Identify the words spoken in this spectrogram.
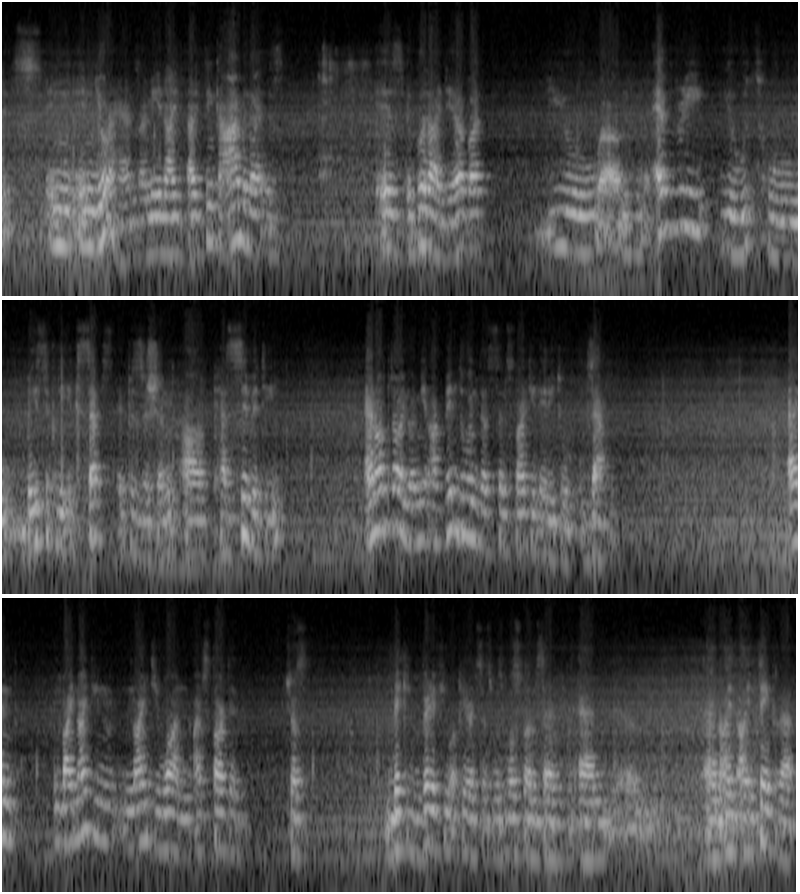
it's in, in your hands. I mean, I, I think Amila is, is a good idea, but you, um, every youth who basically accepts a position of passivity, and I'll tell you, I mean, I've been doing this since 1982, exactly. And by 1991, I've started just making very few appearances with Muslims, and and um, and I, I think that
